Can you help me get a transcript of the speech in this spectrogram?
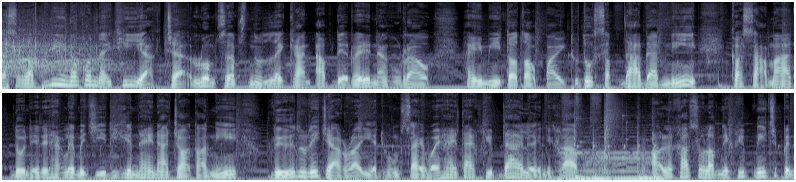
และสำหรับพี่น้องคนไหนที่อยากจะร่วมสนับสนุนรายการอัปเดตรายได้หนังของเรา ให้มีต่อๆไปทุกๆ สัปดาห์แบบนี้ ก็สามารถโดเนทได้ทางเลขบัญชีที่ขึ้นให้หน้าจอตอนนี้ หรือดูได้จากรายละเอียดที่ผมใส่ไว้ให้ใต้คลิปได้เลยนะครับเอาละครับสำหรับในคลิปนี้จะเป็น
